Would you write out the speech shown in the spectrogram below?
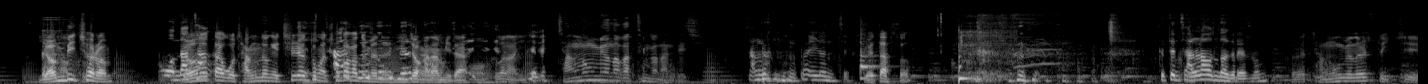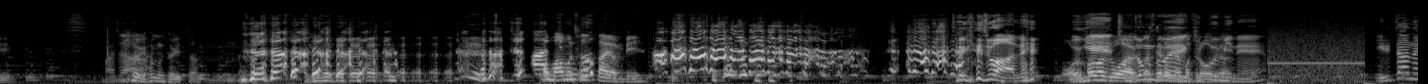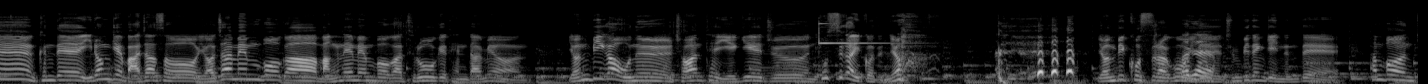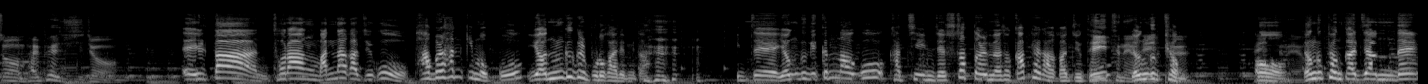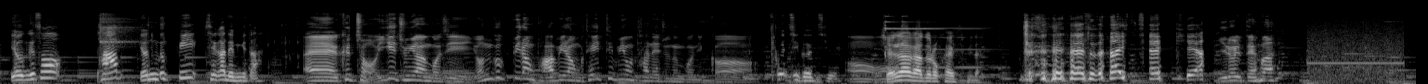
연비처럼 어나 면허 장... 따고 장롱에 7년 동안 처박아두면 인정 안 합니다. 어 그건 아니지. 장롱 면허 같은 건 안 되지. 장롱만 8년째. 왜 땄어? 그땐 잘 나온다 그래서. 그래 장롱 면허일 수도 있지. 맞아. 여기 한 명 더 있다. 음. 아 커버 한번 누구? 찾았다 연비. 되게 좋아하네. 얼마나 이게 저 좋아할까 새로 정도의. 기쁨이네. 일단은 근데 이런 게 맞아서 여자 멤버가 막내 멤버가 들어오게 된다면 연비가 오늘 저한테 얘기해준 코스가 있거든요. 연비 코스라고 맞아요. 이제 준비된 게 있는데 한번 좀 발표해 주시죠. 네, 일단 저랑 만나가지고 밥을 한 끼 먹고 연극을 보러 가야 됩니다. 이제 연극이 끝나고 같이 이제 수다 떨면서 카페 가가지고 데이트네요. 연극평. 데이트. 어 데이트네요. 연극평까지 하는데 여기서 밥 연극비 제가 냅니다. 에, 그쵸. 이게 중요한 거지. 연극비랑 밥이랑 뭐 데이트 비용 다 내주는 거니까. 그렇지 그렇지. 어, 어. 제가 가도록 하겠습니다. 나이 새끼야. 이럴 때만.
